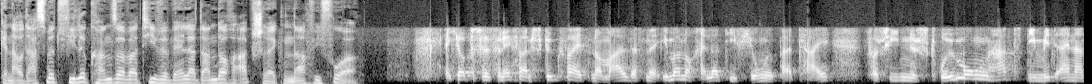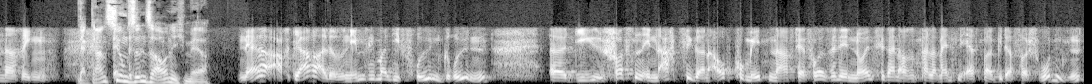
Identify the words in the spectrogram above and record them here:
Genau das wird viele konservative Wähler dann doch abschrecken, nach wie vor. Ich glaube, es ist zunächst mal ein Stück weit normal, dass eine immer noch relativ junge Partei verschiedene Strömungen hat, die miteinander ringen. Ja, ganz jung sind sie auch nicht mehr. Naja, acht Jahre alt. Also nehmen Sie mal die frühen Grünen. Äh, die schossen in den 80ern auch kometenhaft hervor, sind in den 90ern aus den Parlamenten erstmal wieder verschwunden,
